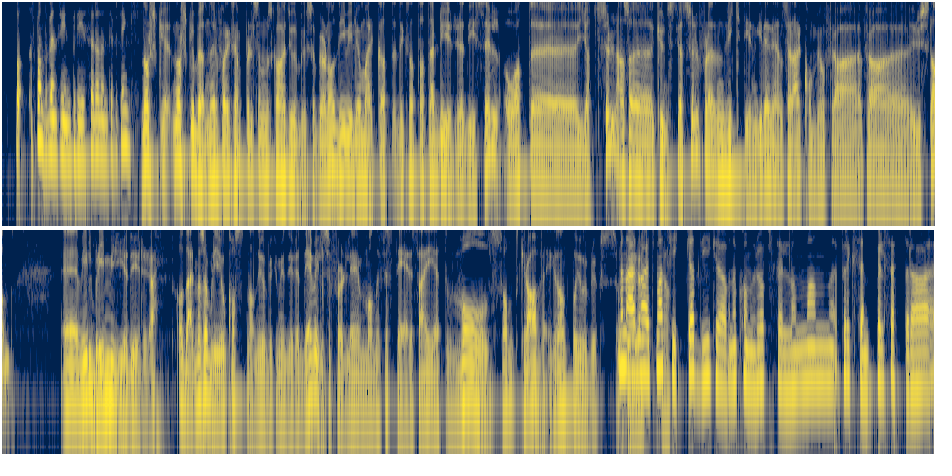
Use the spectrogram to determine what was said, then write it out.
Sponse bensinpriser og den type ting. Norske, norske bønder for eksempel, som skal ha et jordbruksoppgjør nå, de vil jo merke at, sant, at det er dyrere diesel, og at øh, gjødsel, altså øh, kunstgjødsel, for den viktige ingredienser der kommer jo fra, fra øh, Russland, øh, vil bli mye dyrere. Og dermed så blir jo kostnadene i jordbruket mye dyrere. Det vil selvfølgelig manifestere seg i et voldsomt krav ikke sant, på jordbruksoppgjøret. Men er det noe Ja. automatikk at de kravene kommer opp selv om man f.eks. setter av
